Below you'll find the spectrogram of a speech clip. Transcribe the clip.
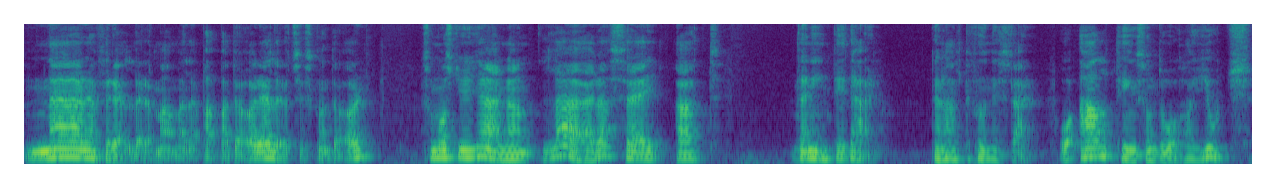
när en förälder, en mamma eller en pappa dör eller ett syskon dör så måste ju hjärnan lära sig att den inte är där. Den har alltid funnits där. Och allting som då har gjorts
